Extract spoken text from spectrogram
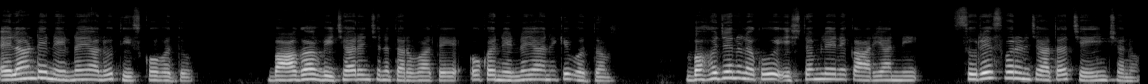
ఎలాంటి నిర్ణయాలు తీసుకోవద్దు. బాగా విచారించిన తర్వాతే ఒక నిర్ణయానికి వద్దాం. బహుజనులకు ఇష్టం లేని కార్యాన్ని సురేశ్వరుని చేత చేయించను.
